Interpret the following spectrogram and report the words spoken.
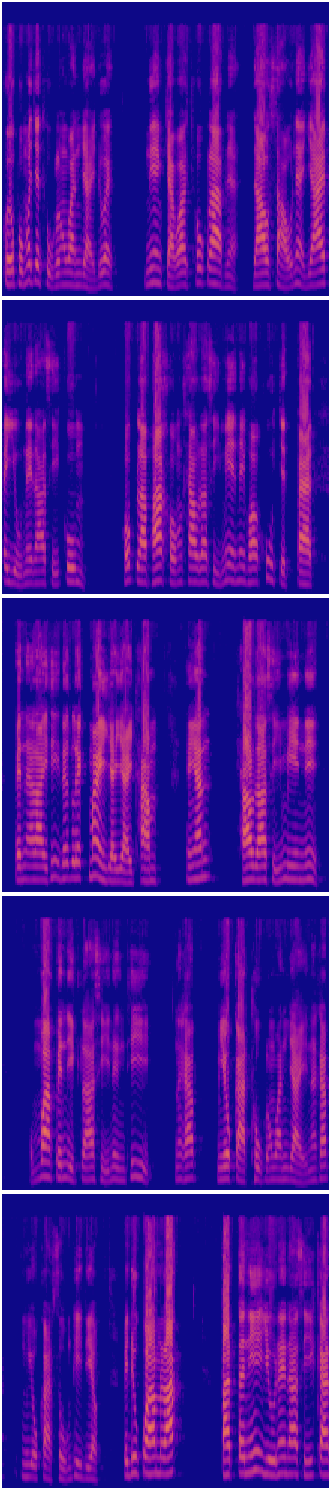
ผลอๆผมว่าจะถูกรางวัลใหญ่ด้วย เนื่องจากว่าโชคลาภเนี่ยดาวเสาร์เนี่ยย้ายไปอยู่ในราศีกุม พบลาภะของชาวราศีเมษไม่พอคู่ 78 เป็นอะไรที่เล็กๆ ไม่ใหญ่ ๆทำอย่างนั้นชาวราศีมีนนี่ ผมว่าเป็นอีกราศีหนึ่งที่นะครับมีโอกาสถูกรางวัลใหญ่นะครับ มีโอกาสสูงทีเดียว ไปดูความรัก ปัตตานีอยู่ในราศีกัน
